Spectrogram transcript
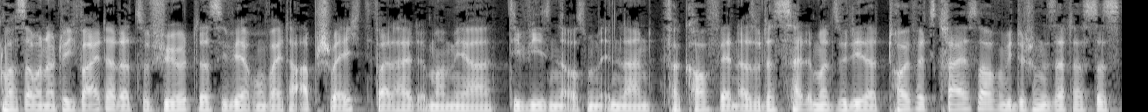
Was aber natürlich weiter dazu führt, dass die Währung weiter abschwächt, weil halt immer mehr Devisen aus dem Inland verkauft werden. Also das ist halt immer so dieser Teufelskreislauf und wie du schon gesagt hast, das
